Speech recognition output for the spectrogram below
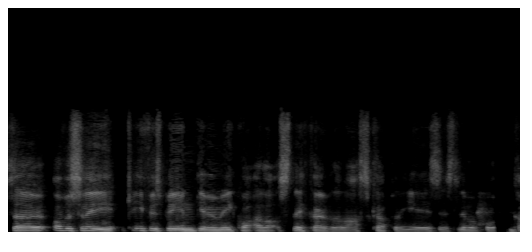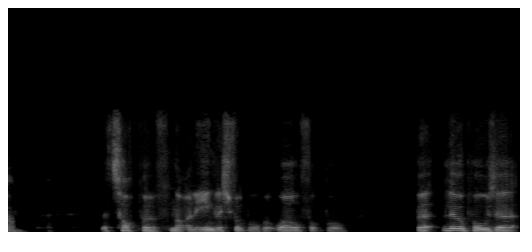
So obviously, Keith has been giving me quite a lot of stick over the last couple of years as Liverpool come to the top of not only English football but world football. But Liverpool's a,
